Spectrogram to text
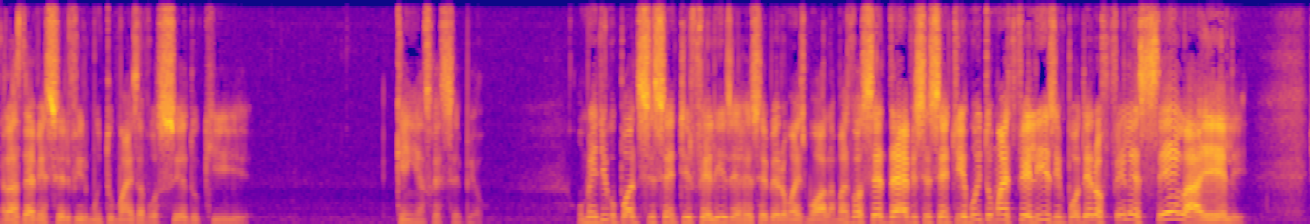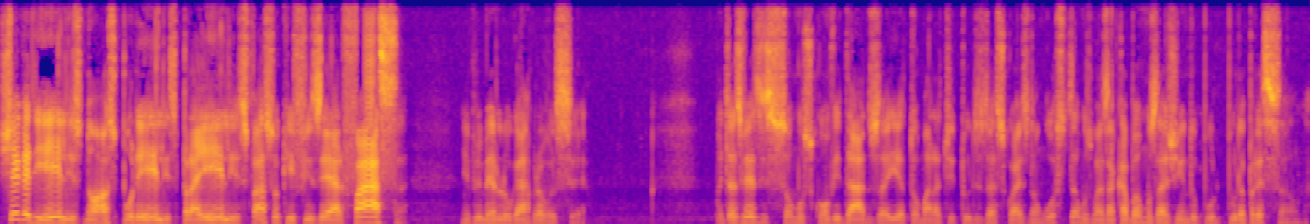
Elas devem servir muito mais a você do que quem as recebeu. O mendigo pode se sentir feliz em receber uma esmola, mas você deve se sentir muito mais feliz em poder oferecê-la a ele. Chega de eles, nós, por eles, para eles, faça o que fizer, faça, em primeiro lugar para você. Muitas vezes somos convidados aí a tomar atitudes das quais não gostamos, mas acabamos agindo por pura pressão. Né?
